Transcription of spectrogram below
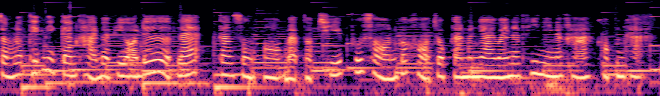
สำหรับเทคนิคการขายแบบ Pre-order และการส่งออกแบบตอบชิป ผู้สอนก็ขอจบการบรรยายไว้ณที่นี้นะคะ ขอบคุณค่ะ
